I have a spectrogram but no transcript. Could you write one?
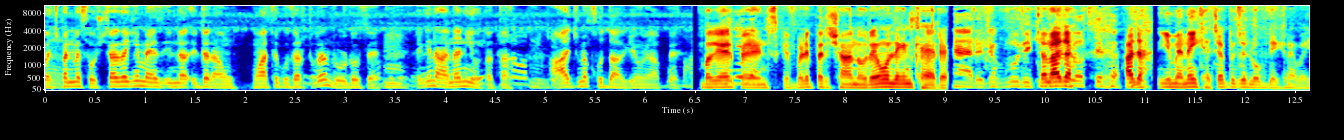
बचपन में सोचता था कि मैं इधर आऊँ वहाँ से गुजरता था ना रोडों से लेकिन आना नहीं होता था। आज मैं खुद आ गया हूँ यहाँ पे। बगैर पेरेंट्स के बड़े परेशान हो रहे हैं लेकिन खैर है। जब वो चल आजा आजा ये मैंने ही खींचा तुझे लोग देख रहे हैं भाई।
